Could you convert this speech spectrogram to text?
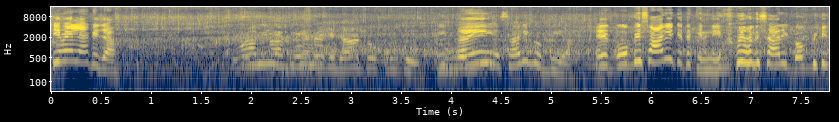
ਕਿਵੇਂ ਲੈ ਕੇ ਜਾ? ਨਹੀਂ। ਸਾਰੀ ਗੋਭੀ ਆ। ਇਹ ਗੋਭੀ ਸਾਰੀ ਕਿਤੇ ਕਿੰਨੀ ਕੁ ਦੀ ਸਾਰੀ ਗੋਭੀ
